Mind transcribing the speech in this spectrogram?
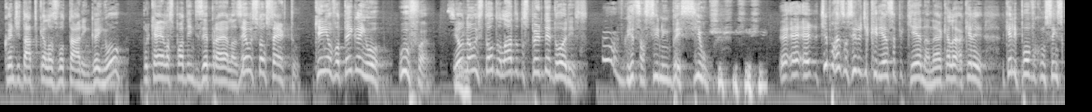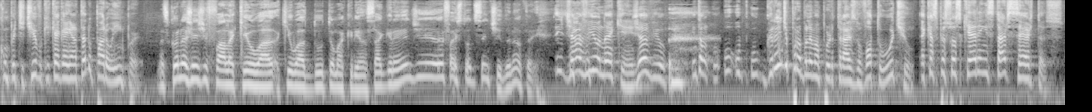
o candidato que elas votarem ganhou, porque aí elas podem dizer para elas: eu estou certo, quem eu votei ganhou. Ufa, Sim. eu não estou do lado dos perdedores. É um raciocínio imbecil. é, é, é, tipo raciocínio de criança pequena, né? Aquela, aquele, aquele povo com senso competitivo que quer ganhar até no paro ímpar. Mas quando a gente fala que o, que o adulto é uma criança grande, faz todo sentido, não tem? Já viu, né, Ken? Já viu. Então, o, o, o grande problema por trás do voto útil é que as pessoas querem estar certas.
